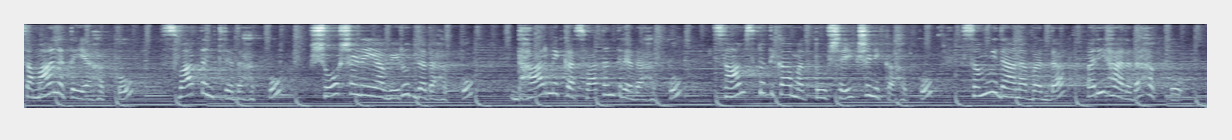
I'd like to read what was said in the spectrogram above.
ಸಮಾನತೆಯ ಹಕ್ಕು, ಸ್ವಾತಂತ್ರ್ಯದ ಹಕ್ಕು, ಶೋಷಣೆಯ ವಿರುದ್ಧದ ಹಕ್ಕು, ಧಾರ್ಮಿಕ ಸ್ವಾತಂತ್ರ್ಯದ ಹಕ್ಕು, ಸಾಂಸ್ಕೃತಿಕ ಮತ್ತು ಶೈಕ್ಷಣಿಕ ಹಕ್ಕು, ಸಂವಿಧಾನಬದ್ಧ ಪರಿಹಾರದ ಹಕ್ಕು.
